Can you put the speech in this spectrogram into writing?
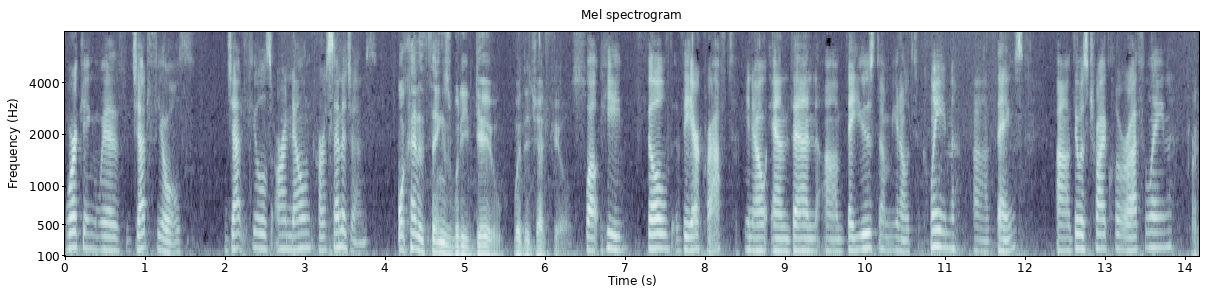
working with jet fuels. Jet fuels are known carcinogens. What kind of things would he do with the jet fuels? Well, he filled the aircraft, you know, and then um, they used them, you know, to clean uh, things. Uh, there was trichloroethylene right.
